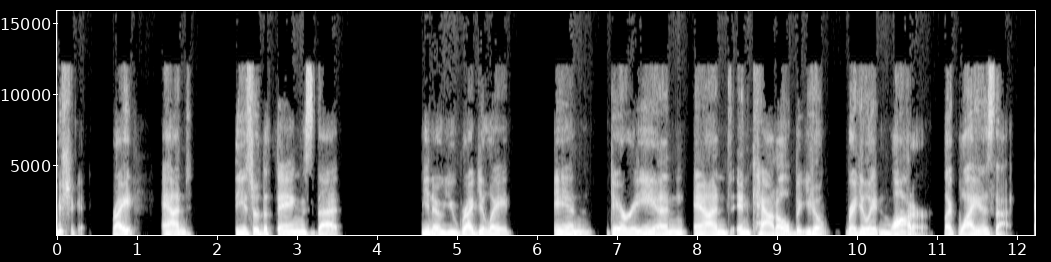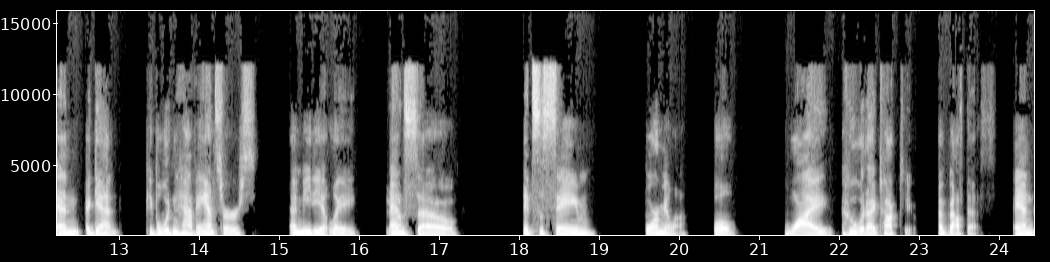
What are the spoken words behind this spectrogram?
Michigan, right? And these are the things that, you know, you regulate in dairy and and in cattle, but you don't regulate in water. Like, why is that? And again, people wouldn't have answers immediately. Yeah. And so it's the same formula. Well, why? Who would I talk to about this? And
